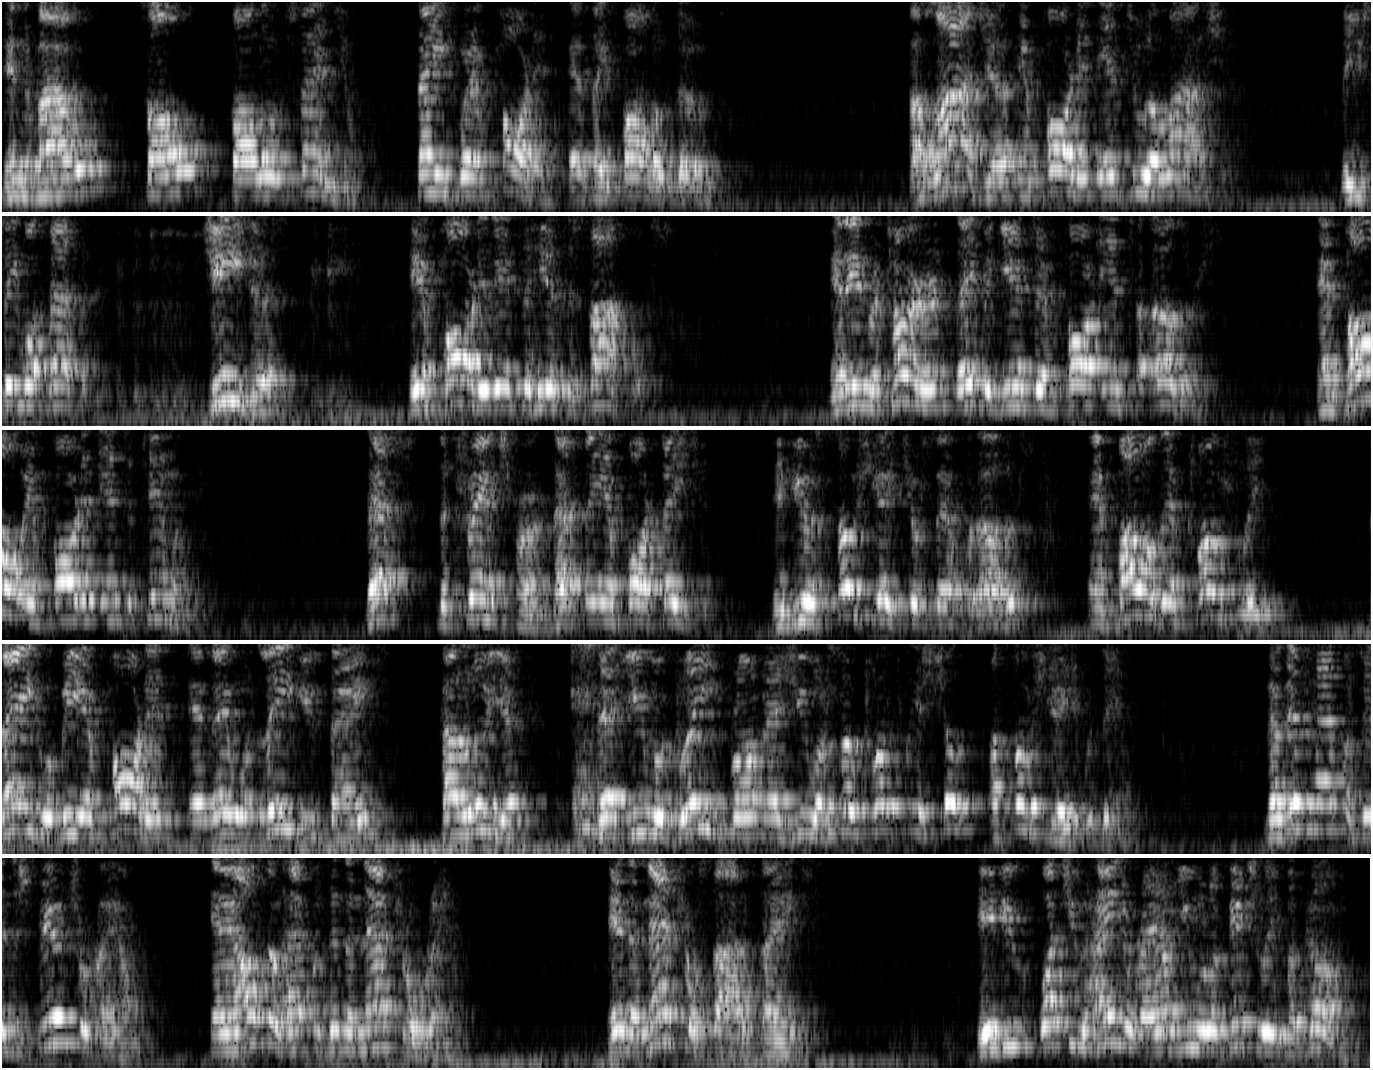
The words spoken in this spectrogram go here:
In the Bible, Saul followed Samuel. Things were imparted as they followed those. Elijah imparted into Elisha. Do you see what's happening? Jesus imparted into his disciples. And in return, they began to impart into others. And Paul imparted into Timothy. That's the transfer. That's the impartation. If you associate yourself with others and follow them closely, things will be imparted and they will leave you things, hallelujah, that you will glean from as you are so closely associated with them. Now, this happens in the spiritual realm and it also happens in the natural realm. In the natural side of things, if you what you hang around, you will eventually become.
